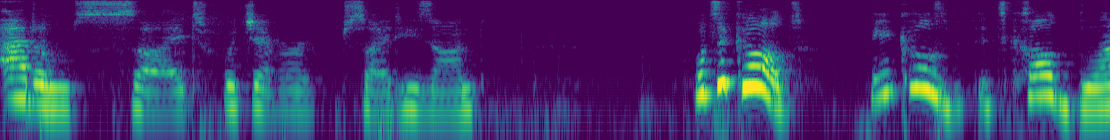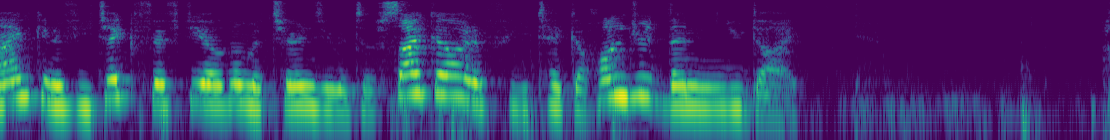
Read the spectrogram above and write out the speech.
Adam's side, whichever side he's on. What's it called? It calls, it's called blank, and if you take 50 of them, it turns you into a psycho, and if you take 100, then you die.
